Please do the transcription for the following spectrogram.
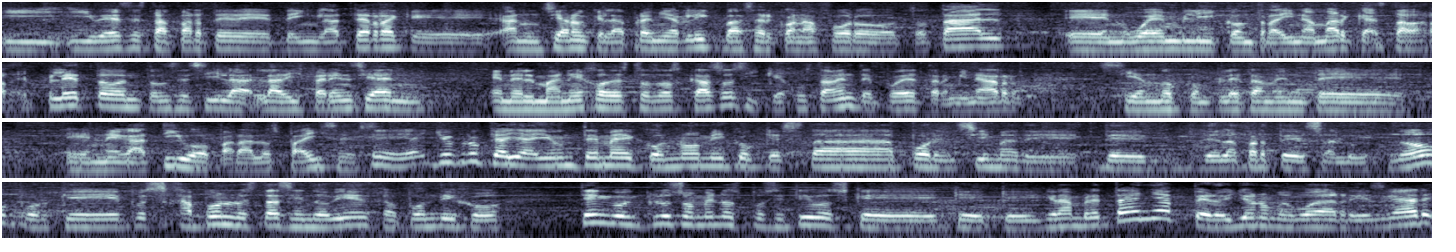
y, ves esta parte de, Inglaterra que anunciaron que la Premier League va a ser con aforo total, en Wembley contra Dinamarca estaba repleto, entonces sí, la, diferencia en, en el manejo de estos dos casos y que justamente puede terminar siendo completamente eh, negativo para los países. Sí, yo creo que hay, hay un tema económico que está por encima de, de, la parte de salud, ¿no? Porque pues Japón lo está haciendo bien, Japón dijo, tengo incluso menos positivos que, que, Gran Bretaña, pero yo no me voy a arriesgar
